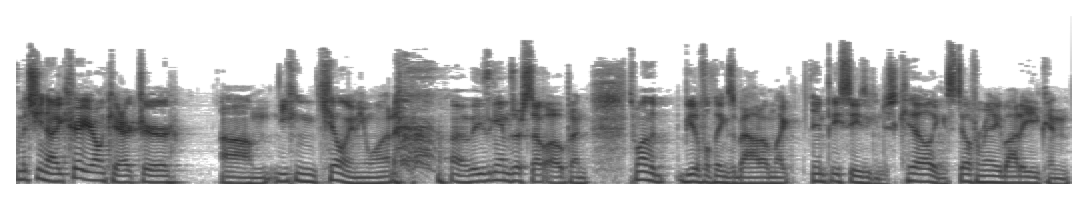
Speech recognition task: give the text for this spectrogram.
but you know, you create your own character. Um, you can kill anyone. These games are so open. It's one of the beautiful things about them. Like NPCs, you can just kill. You can steal from anybody. You can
